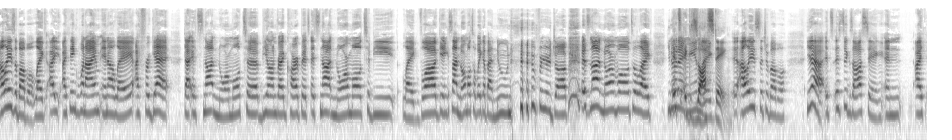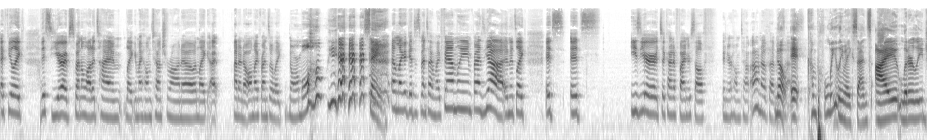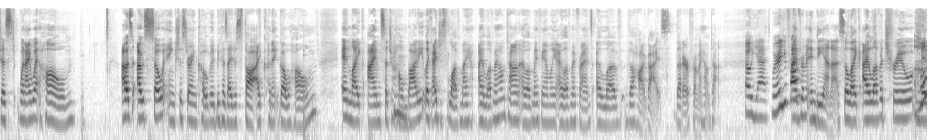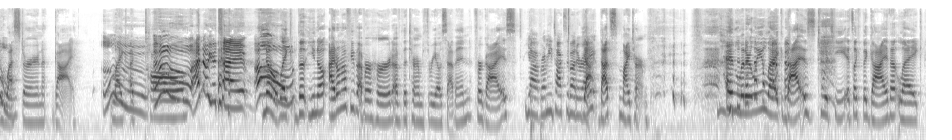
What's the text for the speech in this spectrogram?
LA is a bubble. Like I, I think when I'm in LA, I forget that it's not normal to be on red carpets. It's not normal to be like vlogging. It's not normal to wake up at noon for your job. It's not normal to like, you know It's what I mean? exhausting. Like, LA is such a bubble. yeah, it's it's exhausting, and I I feel like this year I've spent a lot of time like in my hometown Toronto, and like I. I don't know. All my friends are like normal here. Same. and like I get to spend time with my family and friends. Yeah, and it's like it's it's easier to kind of find yourself in your hometown. I don't know if that makes No, sense. it completely makes sense. I literally just when I went home, I was I was so anxious during COVID because I just thought I couldn't go home. And like I'm such a Mm-hmm. homebody. Like I just love my I love my hometown. I love my family. I love my friends. I love the hot guys that are from my hometown. Oh yes. Where are you from? I'm from Indiana. So like I love a true Oh. Midwestern guy. Ooh. like a tall- oh, I know your type. Oh. No, like oh. the you know, I don't know if you've ever heard of the term 307 for guys. yeah, Remi talks about it, right? Yeah, that's my term. and literally, like, that is to a T. It's like the guy that, like,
